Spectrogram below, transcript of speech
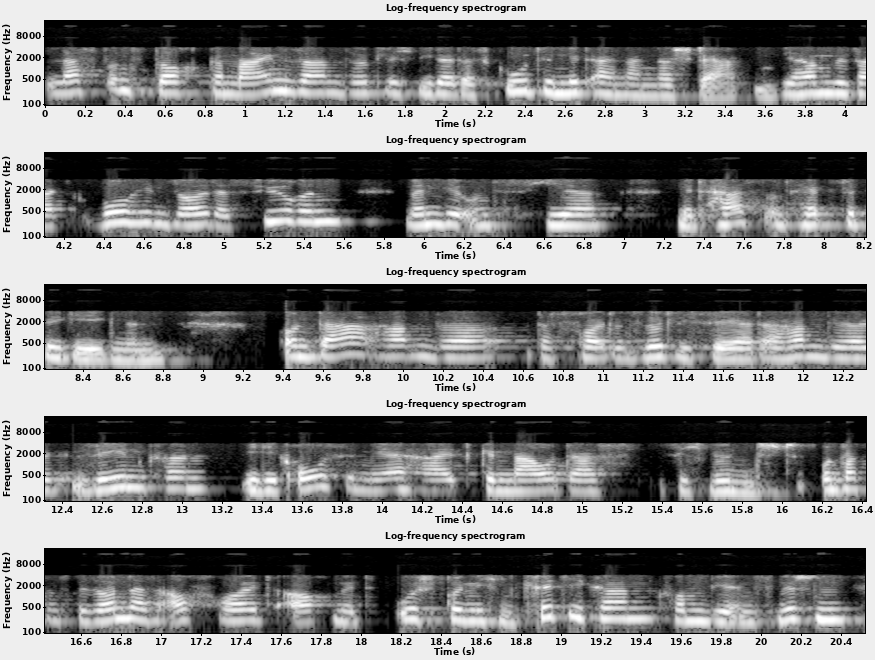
Lasst uns doch gemeinsam wirklich wieder das gute Miteinander stärken. Wir haben gesagt, wohin soll das führen, wenn wir uns hier mit Hass und Hetze begegnen? Und da haben wir, das freut uns wirklich sehr, da haben wir sehen können, wie die große Mehrheit genau das sich wünscht. Und was uns besonders auch freut, auch mit ursprünglichen Kritikern kommen wir inzwischen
